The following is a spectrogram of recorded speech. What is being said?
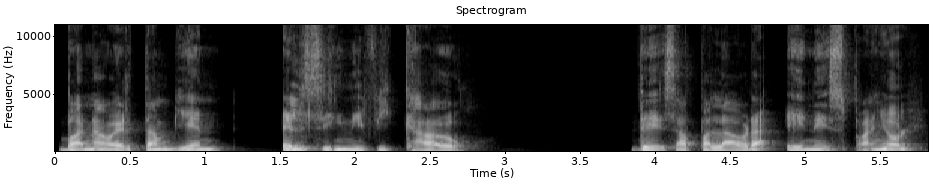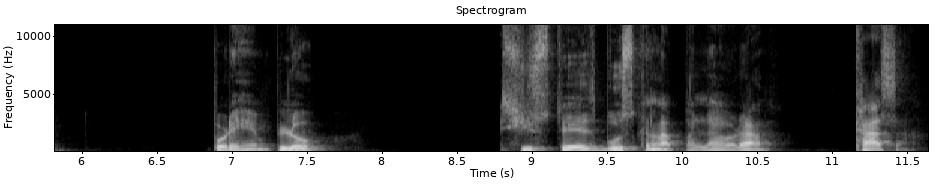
van a ver también el significado de esa palabra en español. Por ejemplo, si ustedes buscan la palabra casa,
